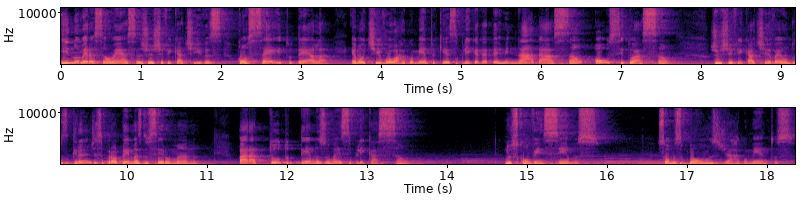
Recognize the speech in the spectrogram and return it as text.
Inúmeras são essas justificativas. Conceito dela é motivo ou argumento que explica determinada ação ou situação. Justificativa é um dos grandes problemas do ser humano. Para tudo temos uma explicação. Nos convencemos, somos bons de argumentos,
